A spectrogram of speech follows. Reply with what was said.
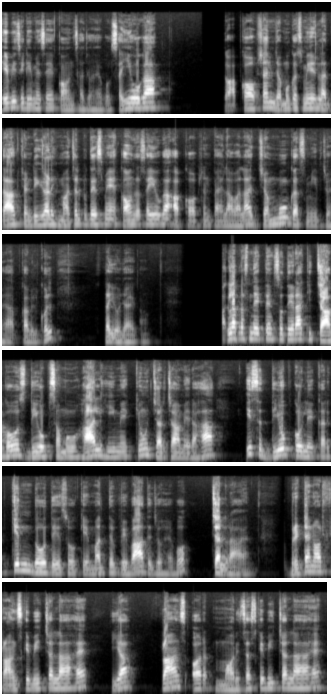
A B C D में से कौन सा जो है वो सही होगा। तो आपका ऑप्शन जम्मू कश्मीर, लद्दाख, चंडीगढ़, हिमाचल प्रदेश में कौन सा सही होगा? आपका ऑप्शन पहला वाला जम्मू कश्मीर जो है आपका बिल्कुल सही हो जाएगा। अगला प्रश्न देखते हैं एक सौ तेरह की चागोस द्वीप समूह हाल ही में क्यों चर्चा में रहा? इस द्वीप को लेकर किन दो देशों के मध्य विवाद जो है वो चल रहा है? ब्रिटेन और फ्रांस के बीच चल रहा है, या फ्रांस और मॉरिशस के बीच चल रहा है,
